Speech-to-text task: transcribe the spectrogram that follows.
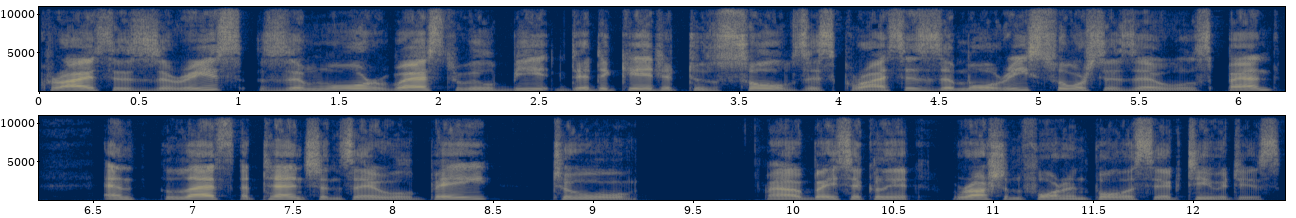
crisis there is, the more West will be dedicated to solve this crisis, the more resources they will spend, and less attention they will pay to uh, basically Russian foreign policy activities.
